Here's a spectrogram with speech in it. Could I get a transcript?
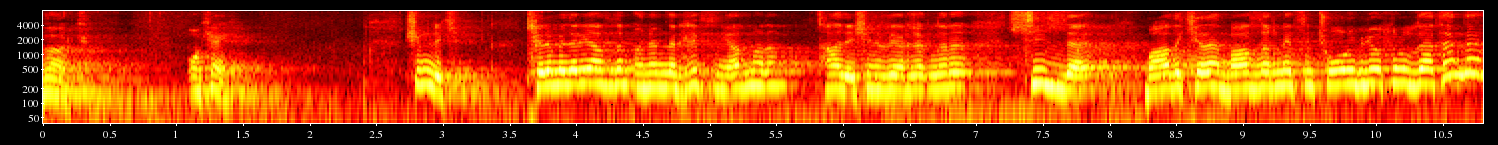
work. Okey. Şimdi kelimeleri yazdım. Önemleri hepsini yazmadım. Sadece işinize yarayacakları. Siz de bazı kelime, bazılarının hepsini çoğunu biliyorsunuz zaten de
